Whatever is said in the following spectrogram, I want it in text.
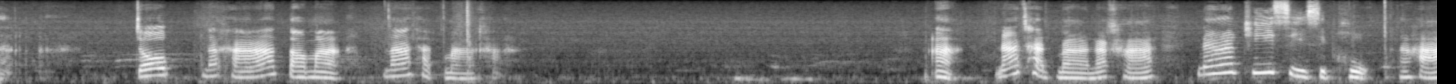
ะจบนะคะ ต่อมาหน้าถัดมาค่ะอะหน้าถัดมานะคะ หน้าที่ 46 นะคะ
